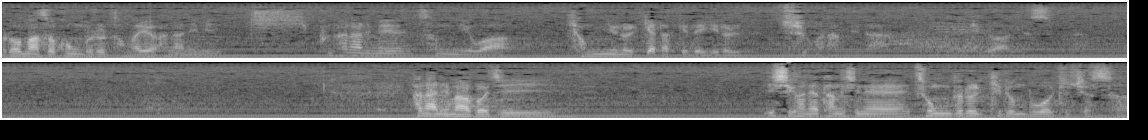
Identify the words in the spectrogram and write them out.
로마서 공부를 통하여 하나님이 깊은 하나님의 섭리와 경륜을 깨닫게 되기를 축원합니다. 기도하겠습니다. 하나님 아버지, 이 시간에 당신의 종들을 기름 부어 주셔서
